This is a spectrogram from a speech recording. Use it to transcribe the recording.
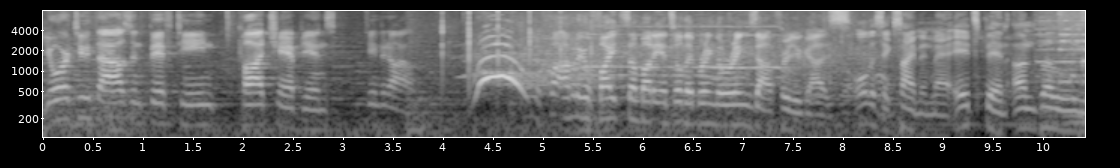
your 2015 COD champions, Team Denial. I'm gonna go fight somebody until they bring the rings out for you guys. All this excitement, man. It's been unbelievable.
